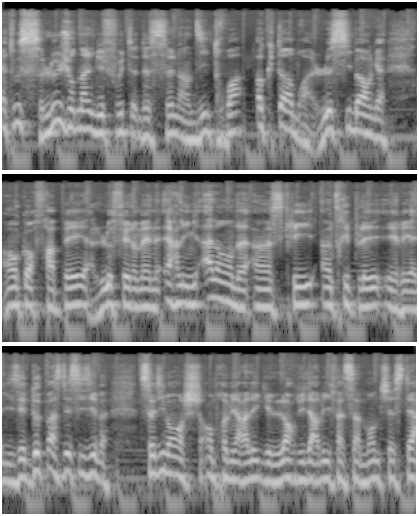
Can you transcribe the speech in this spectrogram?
à tous, le journal du foot de ce lundi 3 octobre. Le cyborg a encore frappé, le phénomène Erling Haaland a inscrit un triplé et réalisé deux passes décisives ce dimanche en Première Ligue lors du derby face à Manchester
